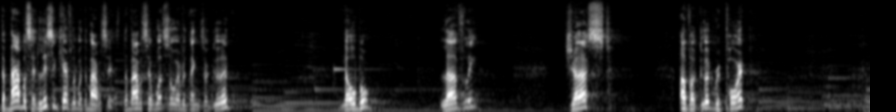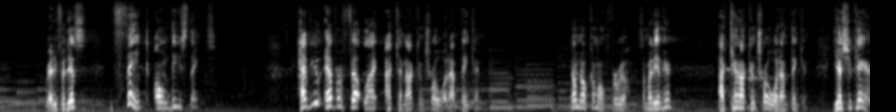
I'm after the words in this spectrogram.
The Bible said, listen carefully what the Bible says. The Bible said, whatsoever things are good, noble, lovely, just, of a good report. Ready for this? Think on these things. Have you ever felt like I cannot control what I'm thinking? No, no, come on, for real. Somebody in here? I cannot control what I'm thinking. Yes, you can.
